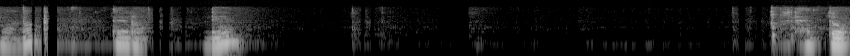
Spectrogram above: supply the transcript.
فوالا نديرو لين نحدو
